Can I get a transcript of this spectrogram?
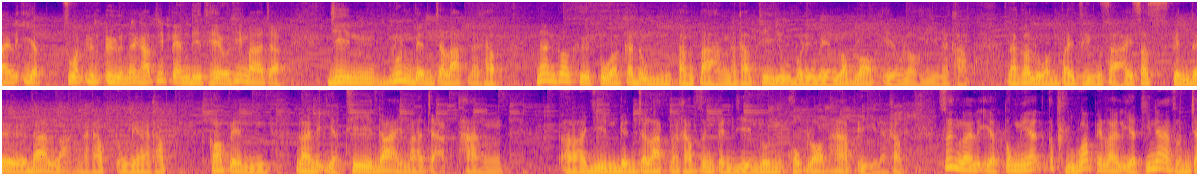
รายละเอียดส่วนอื่นๆนะครับที่เป็นดีเทลที่มาจากยีนรุ่นเบนจลักษ์นะครับ นั่นก็คือตัวกระดุมต่างๆนะครับที่อยู่บริเวณรอบๆเอวเหล่านี้นะครับแล้วก็รวมไปถึงสายซัสเพนเดอร์ด้านหลังนะครับตรงนี้ครับก็เป็นรายละเอียดที่ได้มาจากทางยีนเบนจลักษ์นะครับซึ่งเป็นยีนรุ่นครบรอบ 5 ปีนะครับซึ่งรายละเอียดตรงนี้ก็ถือว่าเป็นรายละเอียดที่น่าสนใจ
